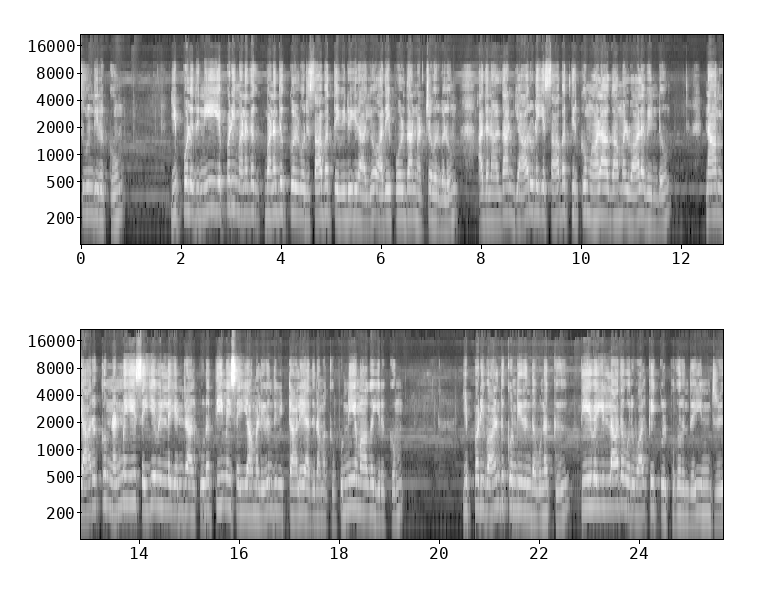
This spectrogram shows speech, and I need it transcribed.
சூழ்ந்திருக்கும். இப்பொழுது நீ எப்படி மனது மனதுக்குள் ஒரு சாபத்தை விடுகிறாயோ அதே போல்தான் மற்றவர்களும். அதனால்தான் யாருடைய சாபத்திற்கும் ஆளாகாமல் வாழ வேண்டும். நாம் யாருக்கும் நன்மையே செய்யவில்லை என்றால் கூட தீமை செய்யாமல் இருந்துவிட்டாலே அது நமக்கு புண்ணியமாக இருக்கும். இப்படி வாழ்ந்து கொண்டிருந்த உனக்கு தேவையில்லாத ஒரு வாழ்க்கைக்குள் புகுந்து இன்று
